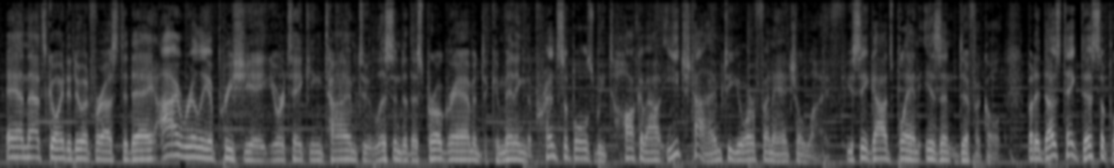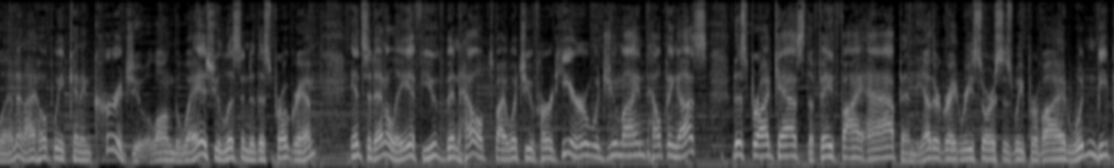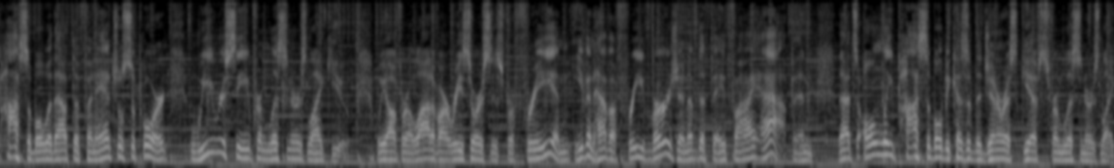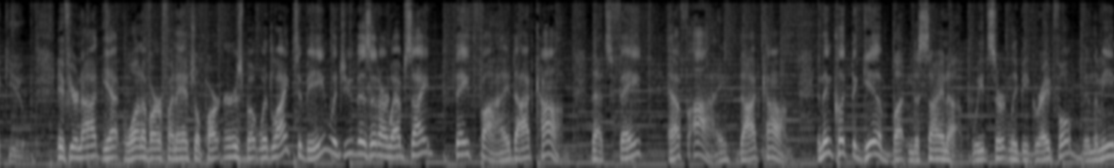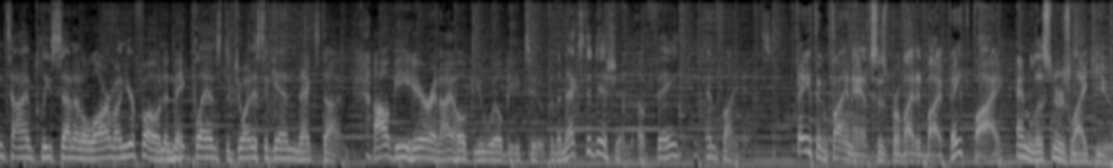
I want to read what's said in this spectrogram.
And that's going to do it for us today. I really appreciate your taking time to listen to this program and to committing the principles we talk about each time to your financial life. You see, God's plan isn't difficult, but it does take discipline, and I hope we can encourage you along the way as you listen to this program. Incidentally, if you've been helped by what you've heard here, would you mind helping us? This broadcast, the FaithFi app, and the other great resources we provide wouldn't be possible without the financial support support we receive from listeners like you. We offer a lot of our resources for free and even have a free version of the FaithFi app. And that's only possible because of the generous gifts from listeners like you. If you're not yet one of our financial partners but would like to be, would you visit our website, faithfi.com? That's faithfi.com and then click the Give button to sign up. We'd certainly be grateful. In the meantime, please set an alarm on your phone and make plans to join us again next time. I'll be here, and I hope you will be too, for the next edition of Faith and Finance. Faith and Finance is provided by FaithFi and listeners like you.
